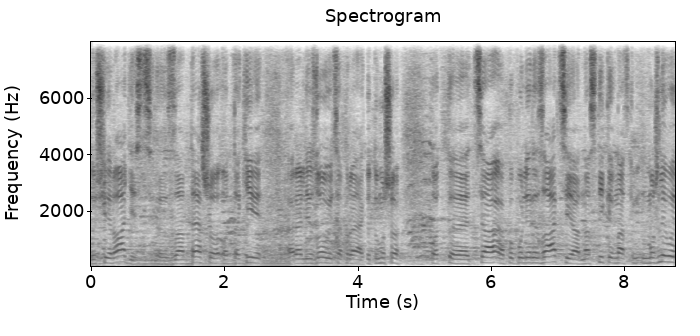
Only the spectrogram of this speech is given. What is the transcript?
душі радість за те, що от такі реалізовуються проекти. Тому що от е, ця популяризація настільки в нас можливо,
